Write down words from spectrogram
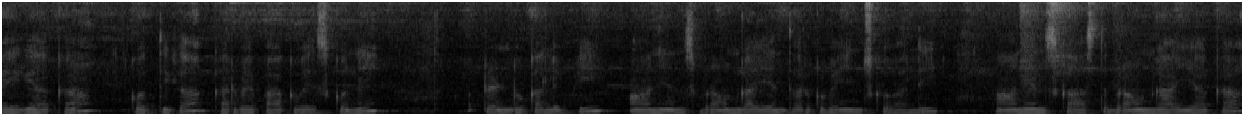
వేగాక కొద్దిగా కరివేపాకు వేసుకొని రెండు కలిపి ఆనియన్స్ బ్రౌన్గా అయ్యేంత వరకు వేయించుకోవాలి. ఆనియన్స్ కాస్త బ్రౌన్గా అయ్యాక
